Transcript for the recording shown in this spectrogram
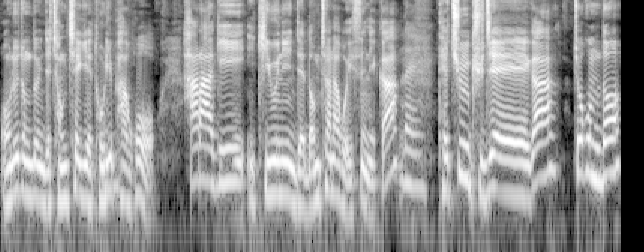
어느 정도 이제 정체기에 돌입하고 하락이 이 기운이 이제 넘쳐나고 있으니까 네. 대출 규제가 조금 더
